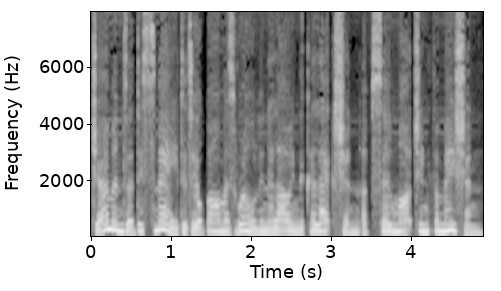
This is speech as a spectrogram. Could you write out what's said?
Germans are dismayed at Obama's role in allowing the collection of so much information.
